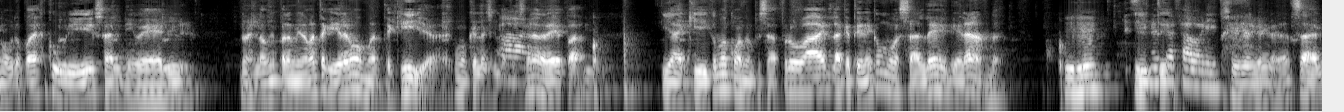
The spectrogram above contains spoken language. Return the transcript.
Europa descubrí, o sea, el nivel, no es lo mismo, para mí la mantequilla era como mantequilla, como que la Ah. situación de arepa. Y aquí como cuando empecé a probar la que tiene como sal de gueranda. ujú. Esa y es nuestra te- favorita. Sí, O sea,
